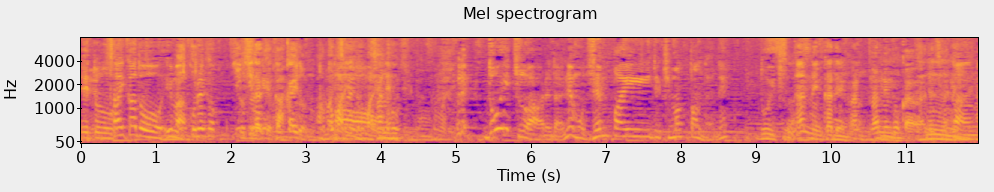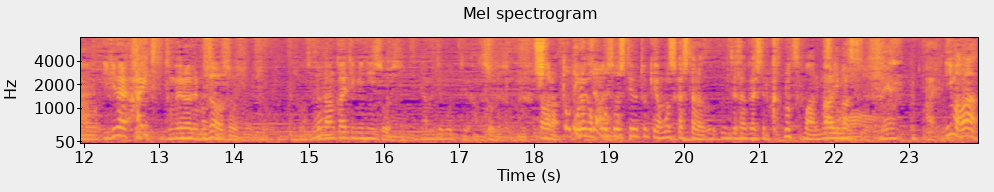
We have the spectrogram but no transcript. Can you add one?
えっと再稼働今これが一機だけ北海道の泊まり3号機で。ドイツはあれだよね。もう全廃で決まったんだよね。ドイツは。何年かであ何年後かあれですかね。あのい。きなり「はい」っつって止められますそうそうそうそう。段階的にやめていこうっていう話そうです。だからこれが放送してる時はもしかしたら運転再開してる可能性もありますありますよね。今は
